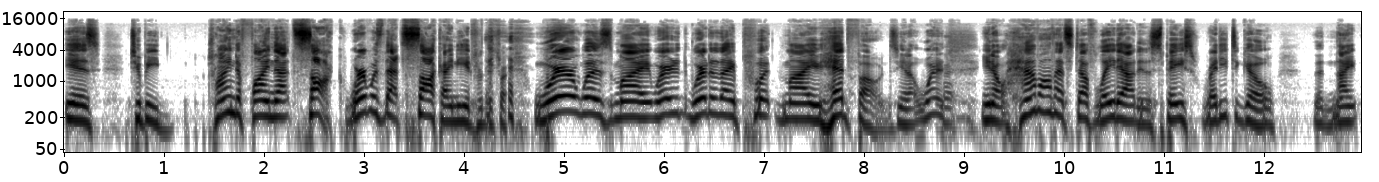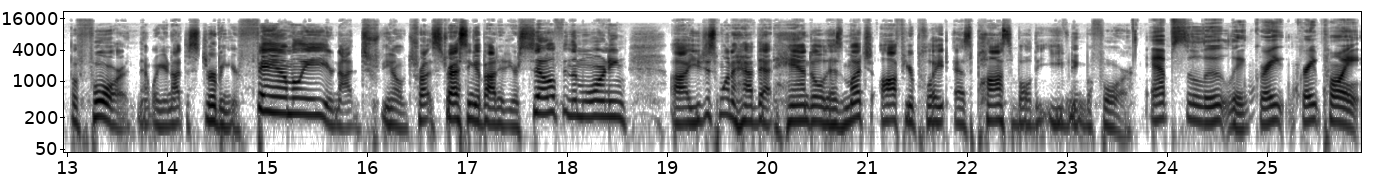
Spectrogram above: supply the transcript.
is to be trying to find that sock. Where was that sock I need for this? where was my where did where did I put my headphones? You know, where you know, have all that stuff laid out in a space ready to go the night before. That way you're not disturbing your family, you're not you know tr- stressing about it yourself in the morning. Uh, you just want to have that handled as much off your plate as possible the evening before. Absolutely. Great great point.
